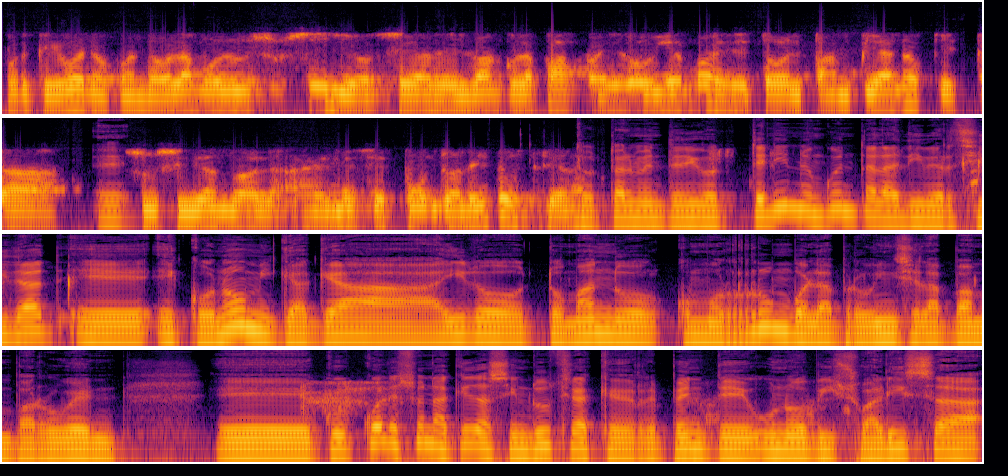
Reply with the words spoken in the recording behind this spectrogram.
porque bueno, cuando hablamos de un subsidio, sea del Banco La Pampa y del gobierno, es de todo el pampeano que está eh, subsidiando en ese punto a la industria. Totalmente, digo, teniendo en cuenta la diversidad eh, económica que ha ido tomando como rumbo la provincia de La Pampa, Rubén, eh, ¿cuáles son aquellas industrias que de repente uno visualiza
